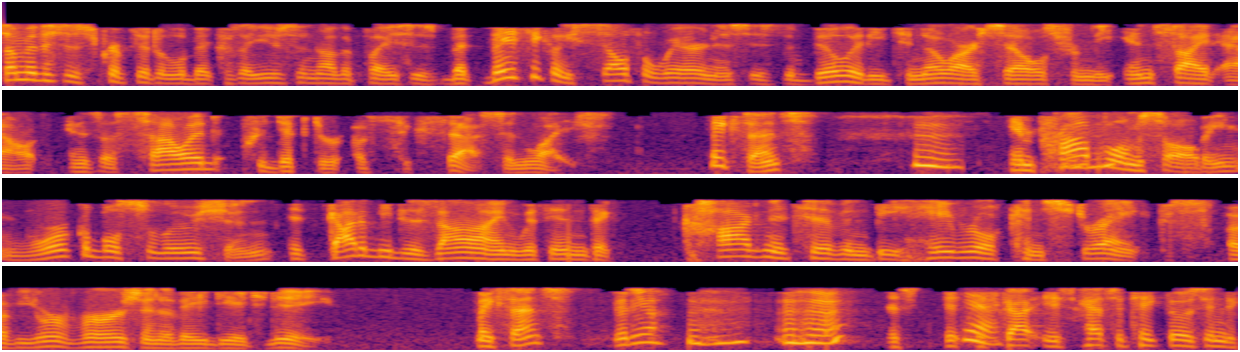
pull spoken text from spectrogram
some of this is scripted a little bit because I use it in other places but basically self-awareness is the ability to know ourselves from the inside out and is a solid predictor of success in life. Makes sense? Hmm. in problem solving workable solution it's got to be designed within the cognitive and behavioral constraints of your version of ADHD. Make sense, Vidya? Mm-hmm. Mm-hmm. It's, it, yeah. it's got, it has to take those into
